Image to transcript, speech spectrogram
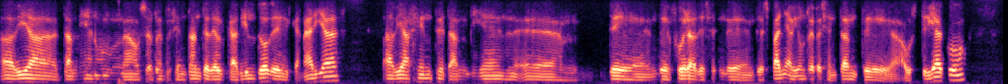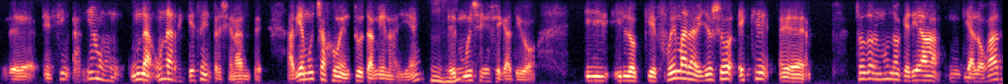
había también una, representante del Cabildo de Canarias, había gente también eh, de, fuera de, de, España, había un representante austriaco, de, en fin, había una, una riqueza impresionante. Había mucha juventud también allí, ¿eh? es muy significativo. Y, y, lo que fue maravilloso es que eh, todo el mundo quería dialogar,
